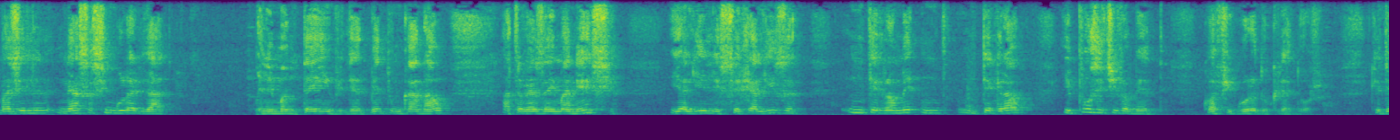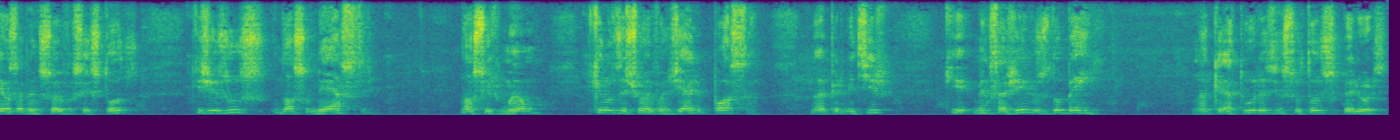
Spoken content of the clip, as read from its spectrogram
Mas ele, nessa singularidade, ele mantém, evidentemente, um canal através da imanência e ali ele se realiza integralmente, integral e positivamente com a figura do Criador. Que Deus abençoe vocês todos, que Jesus, nosso Mestre, nosso irmão, que nos deixou o Evangelho, possa não é, permitir que mensageiros do bem, não é, criaturas instrutores superiores,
